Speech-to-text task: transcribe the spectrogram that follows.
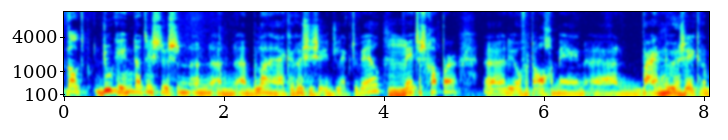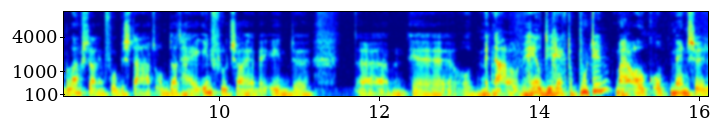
Want Doekin, dat is dus een, een, een, een belangrijke Russische intellectueel, hmm. wetenschapper, uh, die over het algemeen, uh, waar nu een zekere belangstelling voor bestaat, omdat hij invloed zou hebben in de uh, met name heel direct op Poetin, maar ook op mensen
